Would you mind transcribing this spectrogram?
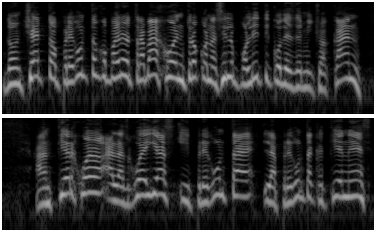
Don Cheto, pregunta un compañero de trabajo, entró con asilo político desde Michoacán. Antier juega a las huellas y pregunta, la pregunta que tiene es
